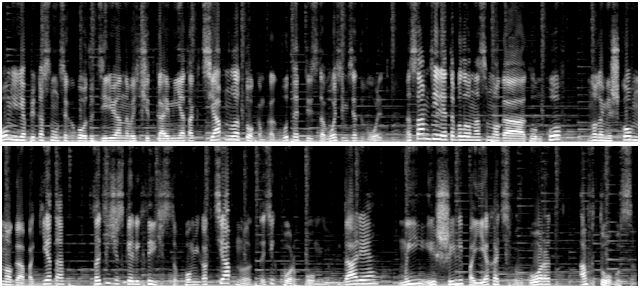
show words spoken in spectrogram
Помню, я прикоснулся к какого-то деревянного щитка и меня так тяпнуло током, как будто 380 вольт. На самом деле это было у нас много клумков, много мешков, много пакета, Статическое электричество, помню как тяпнуло, до сих пор помню. Далее мы решили поехать в город автобусом.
